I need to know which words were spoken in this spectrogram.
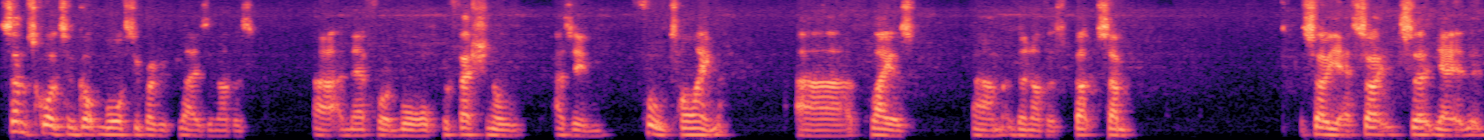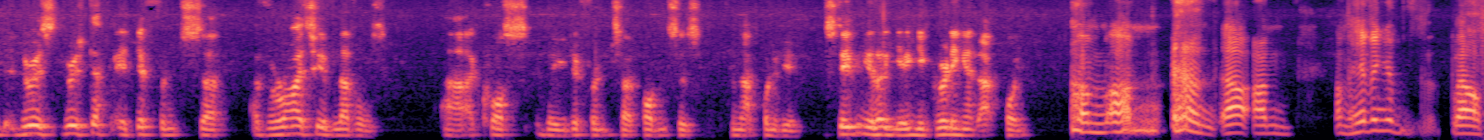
some squads have got more Super Rugby players than others, and therefore more professional as in full time uh, players um, than others. But um, so yeah, so it's uh, yeah, there is there is definitely a difference, uh, a variety of levels uh, across the different uh, provinces from that point of view. Stephen, you're, you're grinning at that point. Um, um, uh, I'm I'm having a well,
